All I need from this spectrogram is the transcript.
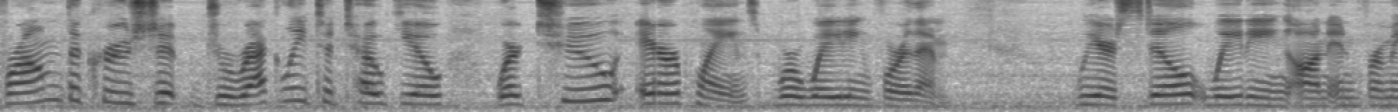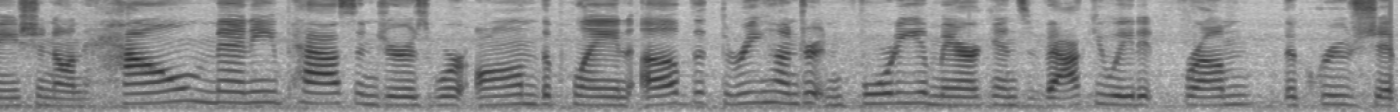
from the cruise ship directly to Tokyo, where two airplanes were waiting for them. We are still waiting on information on how many passengers were on the plane of the 340 Americans evacuated from the cruise ship.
